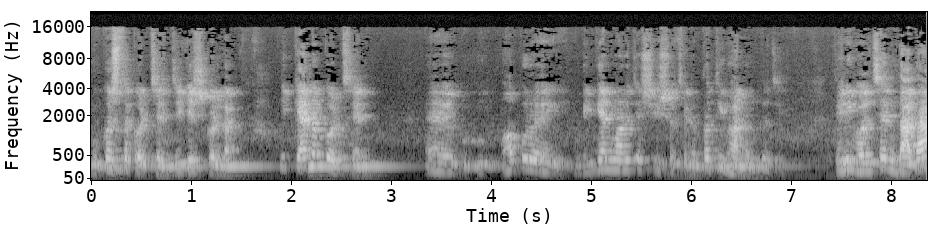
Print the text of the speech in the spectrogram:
মুখস্থ করছেন, জিজ্ঞেস করলাম, কি কেন করছেন? মহাপুর বিজ্ঞান মানুষের শিষ্য ছিলেন প্রতিভানন্দজি। তিনি বলছেন, দাদা,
